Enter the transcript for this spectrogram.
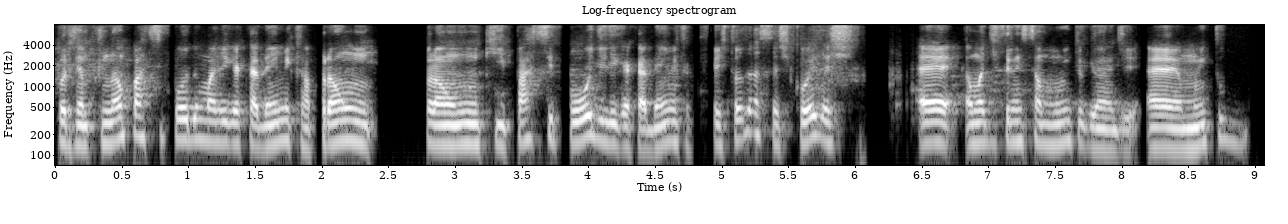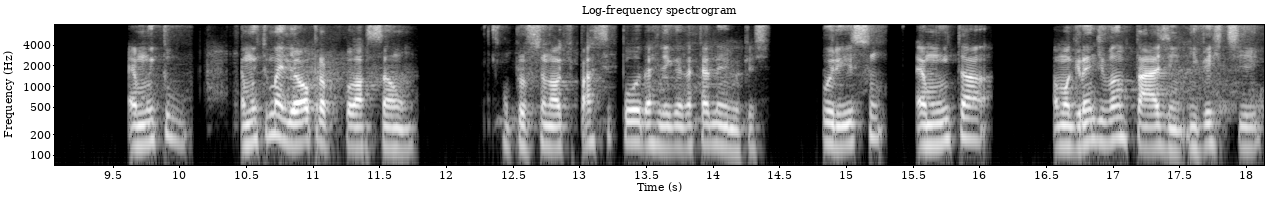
por exemplo, que não participou de uma liga acadêmica para um, um que participou de liga acadêmica, que fez todas essas coisas, é, é uma diferença muito grande. É muito, é muito, é muito melhor para a população o profissional que participou das ligas acadêmicas. Por isso, é muita, é uma grande vantagem investir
